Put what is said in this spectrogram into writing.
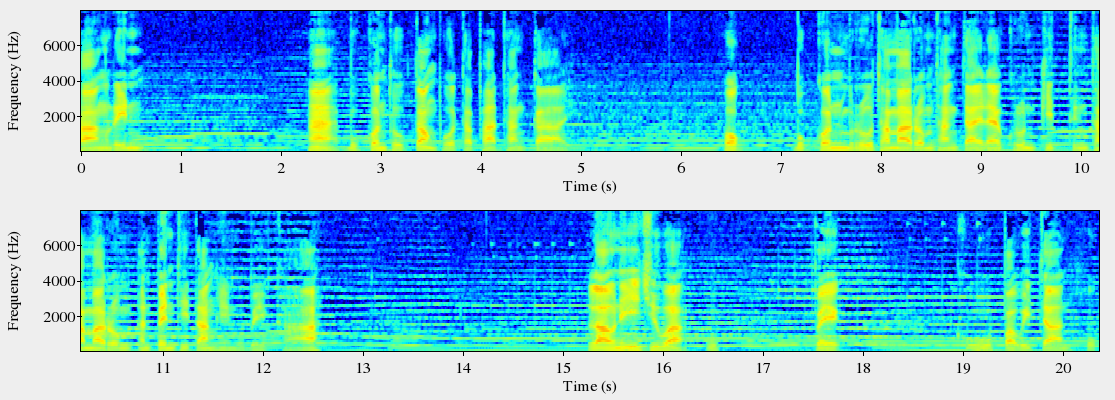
ทางลิ้น 5. บุคคลถูกต้องโผฏฐัพทางกาย 6. บุคคลรู้ธรรมารมทางใจแล้วครุ่นคิดถึงธรรมารมอันเป็นที่ตั้งแห่งอุเบกขา เหล่านี้ชื่อว่า อุเปกขูปวิจารหก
